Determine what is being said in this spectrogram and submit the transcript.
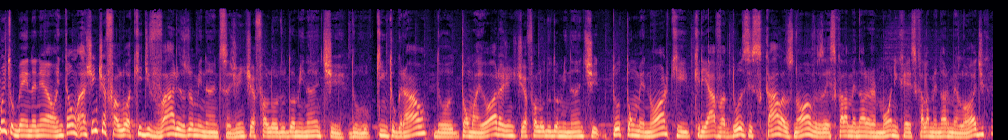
Muito bem, Daniel. Então, a gente já falou aqui de vários dominantes. A gente já falou do dominante do quinto grau, do tom maior. A gente já falou do dominante do tom menor, que criava duas escalas novas, a escala menor harmônica e a escala menor melódica.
